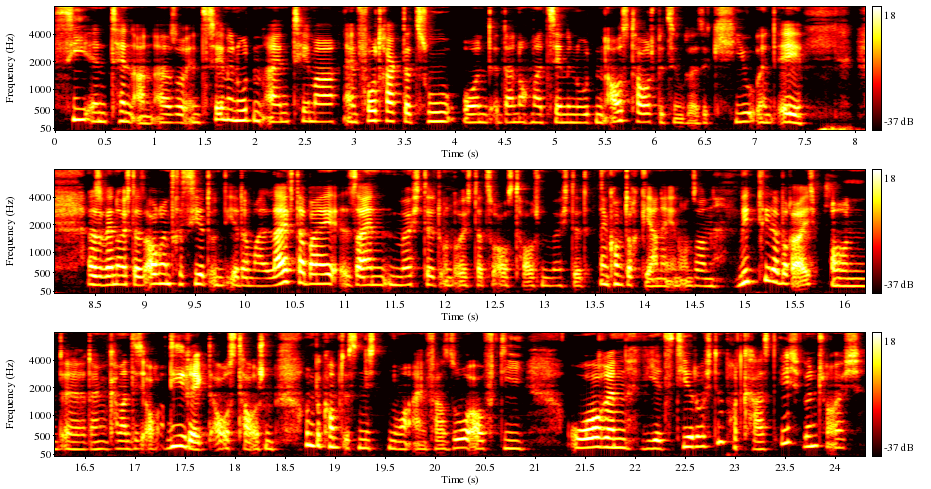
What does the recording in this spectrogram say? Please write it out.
CN10 an. Also in 10 Minuten ein Thema, ein Vortrag dazu und dann nochmal 10 Minuten Austausch bzw. Q&A. Also wenn euch das auch interessiert und ihr da mal live dabei sein möchtet und euch dazu austauschen möchtet, dann kommt doch gerne in unseren Mitgliederbereich und äh, dann kann man sich auch direkt austauschen und bekommt es nicht nicht nur einfach so auf die Ohren wie jetzt hier durch den Podcast. Ich wünsche euch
